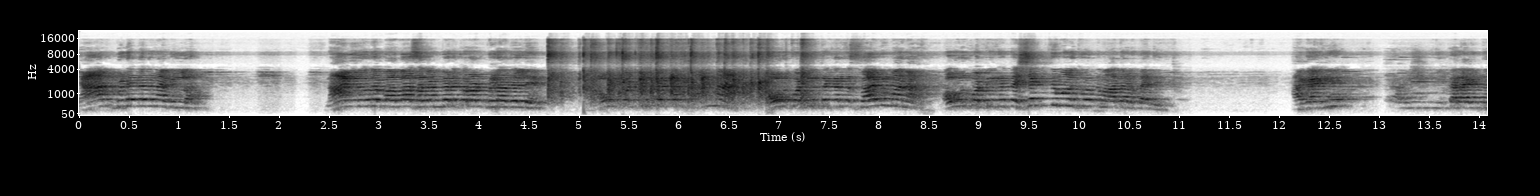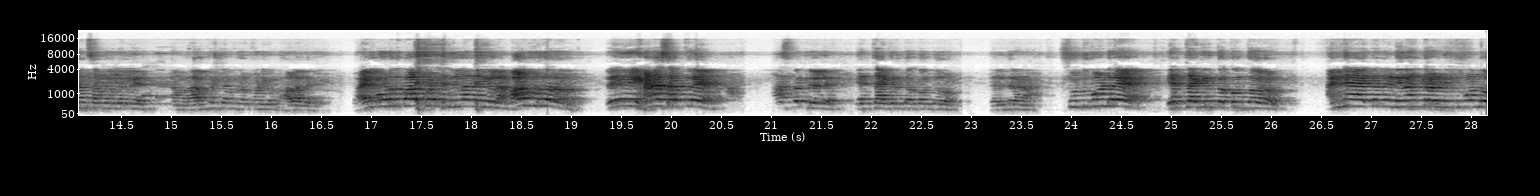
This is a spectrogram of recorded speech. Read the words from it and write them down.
ಯಾರು ಬಿಡೋದಾಗ ನಾವಿಲ್ಲ ನಾವಿರೋದೇ ಬಾಬಾ ಸಾಹೇಬ್ ಅಂಬೇಡ್ಕರ್ ಅವ್ರು ಬಿಡೋದಲ್ಲಿ ಅವ್ರು ಕೊಟ್ಟಿರ್ತಕ್ಕಂಥ ಅನ್ನ ಅವ್ರು ಕೊಟ್ಟಿರ್ತಕ್ಕಂಥ ಸ್ವಾಭಿಮಾನ ಅವ್ರು ಕೊಟ್ಟಿರ್ತಕ್ಕಂಥ ಶಕ್ತಿ ಮೂಲಕ ಮಾತಾಡ್ತಾ ಇದೀವಿ ಹಾಗಾಗಿ ಈ- ಈ ತರ ಇದ್ದ ಸಂದರ್ಭದಲ್ಲಿ ನಮ್ಮ ರಾಮಕೃಷ್ಣ ಕೊಡುಗೆ ಬಹಳ ಬೇಕು ಬಾಯಿ ಕೊಡೋದು ಭಾಳ ಕೊಡ್ತೀನಿ ಇಲ್ಲ ನಂಗಿಲ್ಲ ಭಾಳ ಕೊಡ್ತಾರ ರೀ ಹಣ ಸತ್ರೆ ಆಸ್ಪತ್ರೆಯಲ್ಲಿ ಎತ್ತಾಗಿರ್ತಕ್ಕಂಥವ್ರು ದಲಿತರನ್ನ. ಸುಟ್ಕೊಂಡ್ರೆ ಎತ್ತಾಗಿರ್ತಕ್ಕಂಥವ್ರು ಅನ್ಯಾಯ ಆಯ್ತಂದ್ರೆ ನಿರಂತರ ನಿಂತ್ಕೊಂಡು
